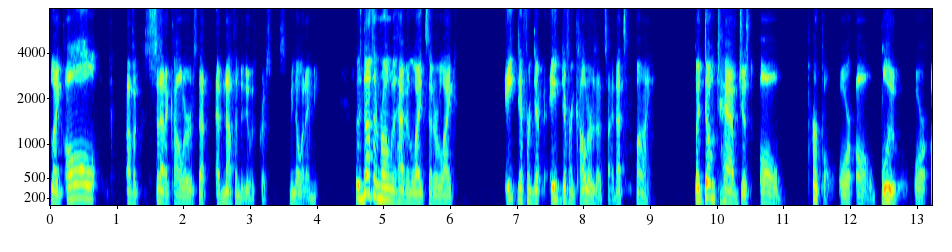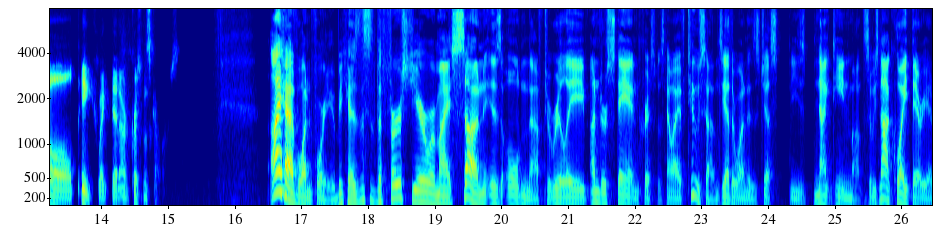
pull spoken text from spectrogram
like all of a set of colors that have nothing to do with christmas. You know what i mean? There's nothing wrong with having lights that are like eight different eight different colors outside. That's fine. But don't have just all purple or all blue or all pink like that aren't christmas colors I have one for you because this is the first year where my son is old enough to really understand Christmas. Now I have two sons. The other one is just he's 19 months, so he's not quite there yet,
